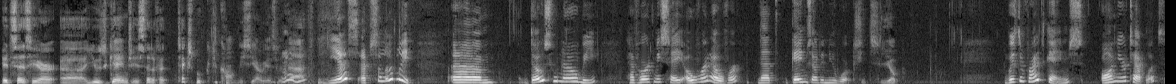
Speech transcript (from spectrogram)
it says here, uh, use games instead of a textbook. You can't be serious with that. Yes, absolutely. Um, those who know me have heard me say over and over that games are the new worksheets. Yep. With the right games on your tablet,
